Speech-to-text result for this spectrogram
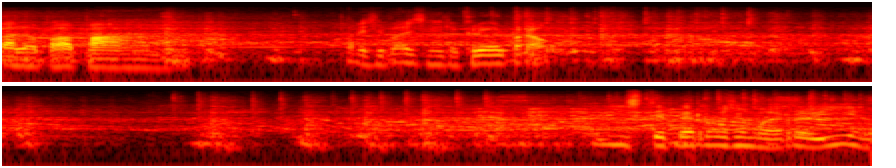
Téngalo, papá. Parece, parece, lo creo el parado. Y este perro se mueve re bien.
